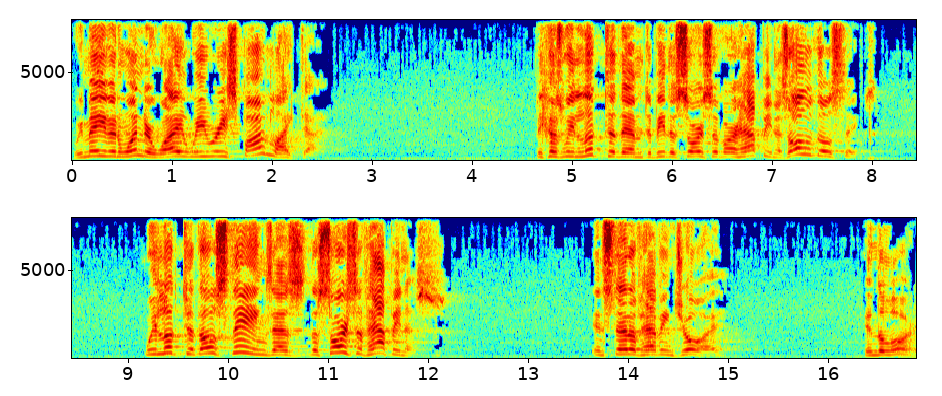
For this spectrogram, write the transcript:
We may even wonder why we respond like that. Because we look to them to be the source of our happiness, all of those things. We look to those things as the source of happiness instead of having joy in the Lord.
